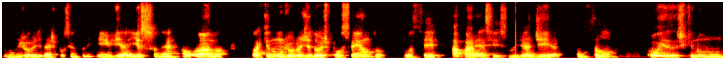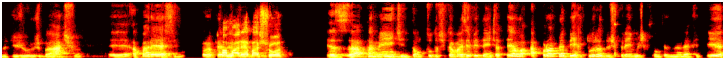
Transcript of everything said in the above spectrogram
num juro de 10%, ninguém via isso né, ao ano, só que num juro de 2%, você aparece isso no dia a dia. Então, são coisas que no mundo de juros baixos é, aparecem. A maré baixou. Exatamente. Então, tudo fica mais evidente. Até a própria abertura dos prêmios que estão tendo no LFT,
